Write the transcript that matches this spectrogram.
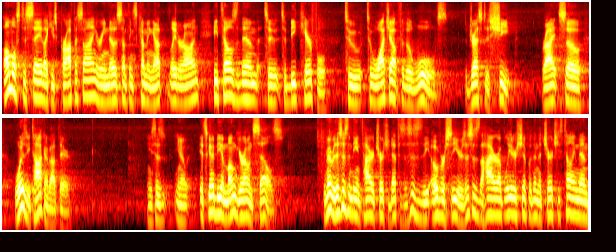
almost to say like he's prophesying or he knows something's coming up later on. He tells them to, to be careful, to, to watch out for the wolves dressed as sheep, right? So, what is he talking about there? He says, you know, it's going to be among your own cells. Remember, this isn't the entire church at Ephesus. This is the overseers. This is the higher up leadership within the church. He's telling them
